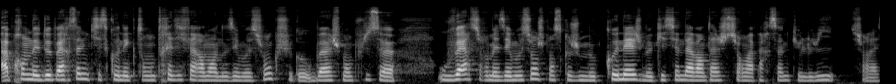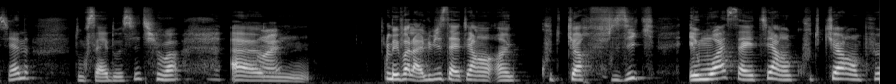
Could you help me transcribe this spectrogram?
Après, on est deux personnes qui se connectent très différemment à nos émotions, que je suis vachement plus euh, ouverte sur mes émotions. Je pense que je me connais, je me questionne davantage sur ma personne que lui sur la sienne. Donc ça aide aussi, tu vois. Mais voilà, lui, ça a été un, un, coup de cœur physique. Et moi, ça a été un coup de cœur un peu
